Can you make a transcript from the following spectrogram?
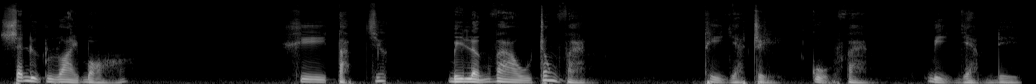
sẽ được loại bỏ. Khi tạp chất bị lẫn vào trong vàng, thì giá trị của vàng bị giảm đi.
